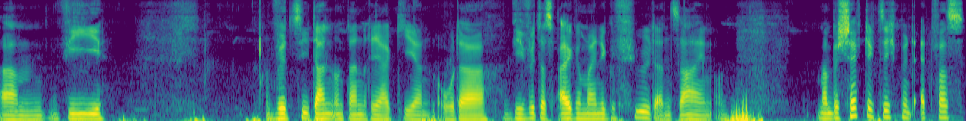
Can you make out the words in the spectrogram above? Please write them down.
ähm, wie wird sie dann und dann reagieren oder wie wird das allgemeine Gefühl dann sein. Und man beschäftigt sich mit etwas,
